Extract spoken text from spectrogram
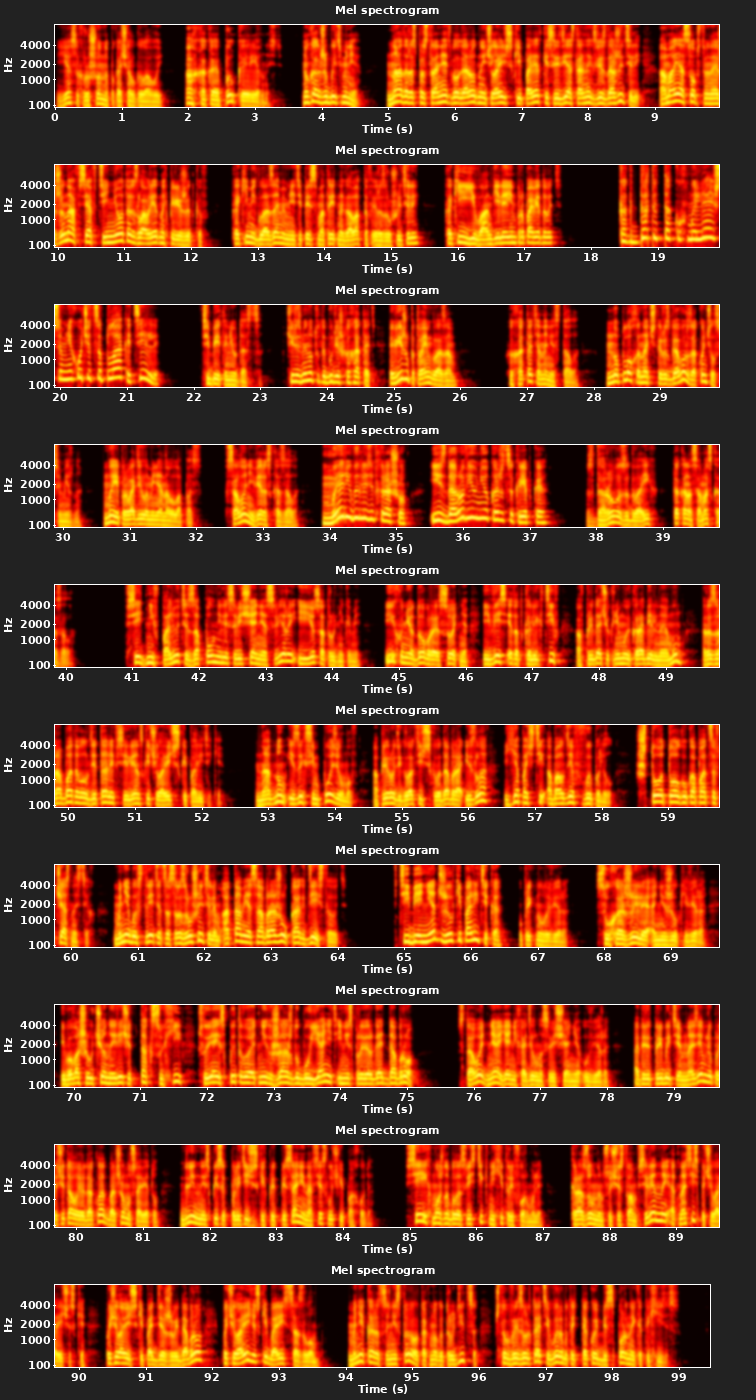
Я сокрушенно покачал головой. «Ах, какая пылкая ревность! Ну как же быть мне? Надо распространять благородные человеческие порядки среди остальных звездожителей, а моя собственная жена вся в тенетах зловредных пережитков. Какими глазами мне теперь смотреть на галактов и разрушителей? Какие Евангелия им проповедовать?» «Когда ты так ухмыляешься, мне хочется плакать, Элли!» Тебе это не удастся. Через минуту ты будешь хохотать. Вижу по твоим глазам». Хохотать она не стала. Но плохо начатый разговор закончился мирно. Мэри проводила меня на улопас. В салоне Вера сказала. «Мэри выглядит хорошо. И здоровье у нее, кажется, крепкое». «Здорово за двоих», так она сама сказала. Все дни в полете заполнили совещание с Верой и ее сотрудниками. Их у нее добрая сотня, и весь этот коллектив, а в придачу к нему и корабельная МУМ – разрабатывал детали вселенской человеческой политики. На одном из их симпозиумов о природе галактического добра и зла я почти обалдев выпалил. Что толку копаться в частностях? Мне бы встретиться с разрушителем, а там я соображу, как действовать. «В тебе нет жилки политика», – упрекнула Вера. Сухожилия, а не жилки, Вера, ибо ваши ученые речи так сухи, что я испытываю от них жажду буянить и не спровергать добро. С того дня я не ходил на совещание у Веры а перед прибытием на Землю прочитал ее доклад Большому Совету, длинный список политических предписаний на все случаи похода. Все их можно было свести к нехитрой формуле. К разумным существам Вселенной относись по-человечески, по-человечески поддерживай добро, по-человечески борись со злом. Мне кажется, не стоило так много трудиться, чтобы в результате выработать такой бесспорный катехизис.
